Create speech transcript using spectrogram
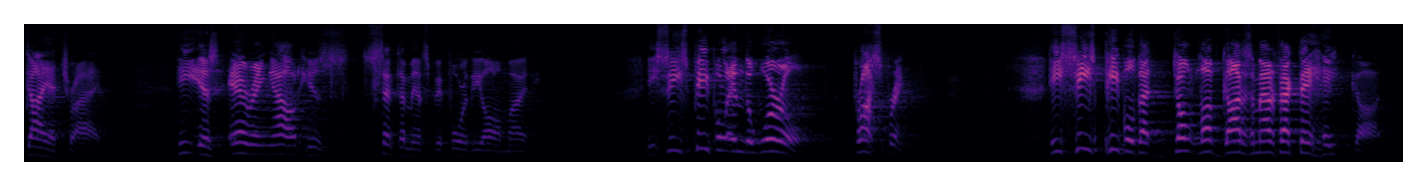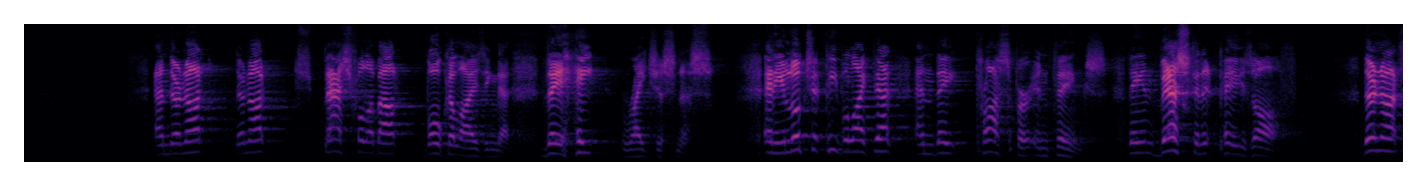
diatribe. He is airing out his sentiments before the Almighty. He sees people in the world prospering. He sees people that don't love God. As a matter of fact, they hate God. And they're not, they're not bashful about vocalizing that. They hate righteousness. And he looks at people like that and they prosper in things. They invest and it pays off. They're not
